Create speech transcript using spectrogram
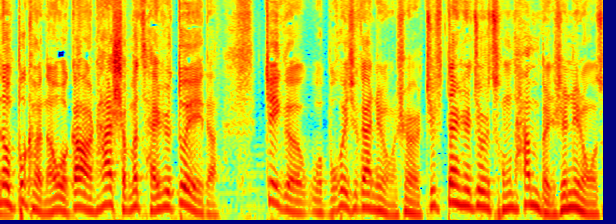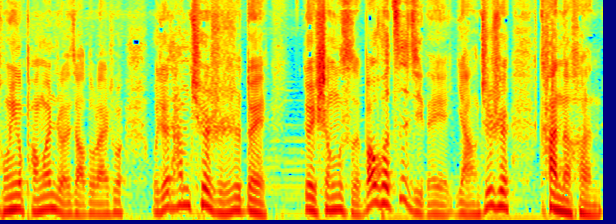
那不可能，我告诉他什么才是对的，这个我不会去干这种事儿。就是，但是就是从他们本身这种，我从一个旁观者的角度来说，我觉得他们确实是对对生死，包括自己的也一样，就是看得很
